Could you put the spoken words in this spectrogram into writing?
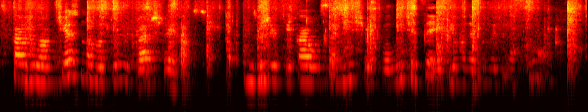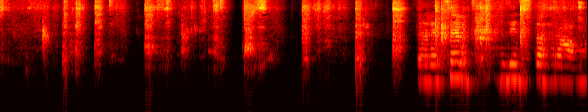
Скажу вам чесно, готую перший раз. Дуже цікаво самі, що вийде, які вони будуть на смак. Рецепт з інстаграму.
